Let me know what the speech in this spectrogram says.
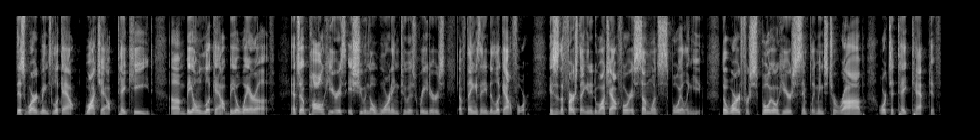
This word means look out, watch out, take heed, um, be on lookout, be aware of. And so Paul here is issuing a warning to his readers of things they need to look out for. He says the first thing you need to watch out for is someone spoiling you. The word for spoil here simply means to rob or to take captive.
